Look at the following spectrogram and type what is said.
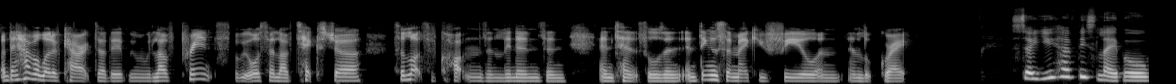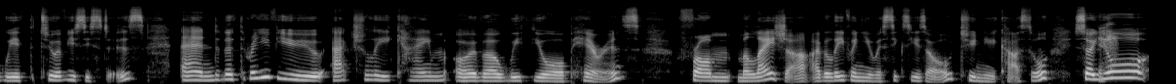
and they have a lot of character. They, we love prints, but we also love texture. So lots of cottons and linens and and tencels and, and things that make you feel and, and look great. So you have this label with two of your sisters, and the three of you actually came over with your parents from Malaysia, I believe, when you were six years old, to Newcastle. So you're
